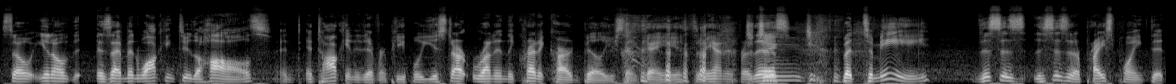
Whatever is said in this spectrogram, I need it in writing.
So, you know, as I've been walking through the halls and, and talking to different people, you start running the credit card bill. You're saying, okay, 300 for this. But to me, this is this is at a price point that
